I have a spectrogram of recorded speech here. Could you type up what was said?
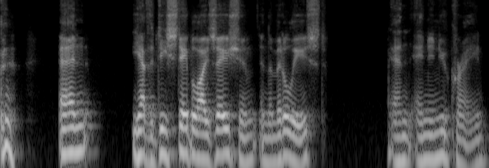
and you have the destabilization in the Middle East and and in Ukraine.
